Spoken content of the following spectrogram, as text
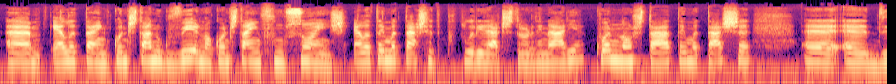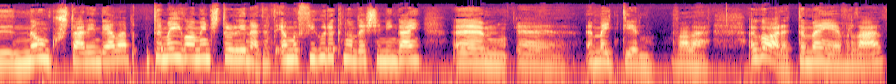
uh, ela tem, quando está no governo ou quando está em funções, ela tem uma taxa de popularidade extraordinária. Quando não está, tem uma taxa uh, uh, de não gostarem dela, também igualmente extraordinária. é uma figura que não deixa ninguém uh, a meio termo. Vá lá. Agora, também é verdade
